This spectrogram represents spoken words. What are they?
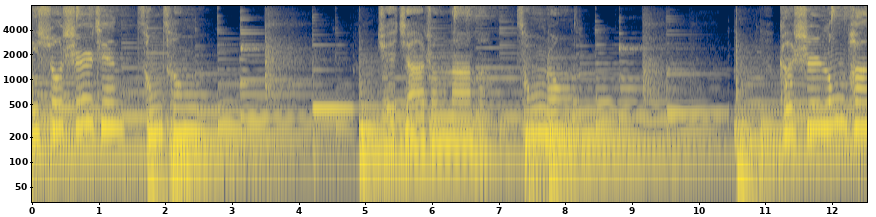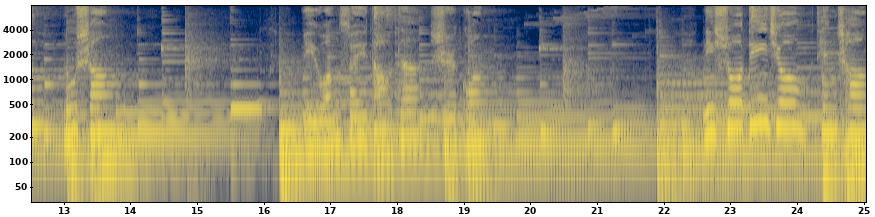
你说时间匆匆，却假装那么从容。可是龙盘路上，遗忘隧道的时光。你说地久天长，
